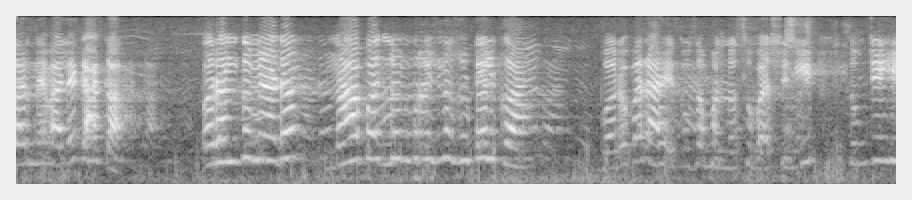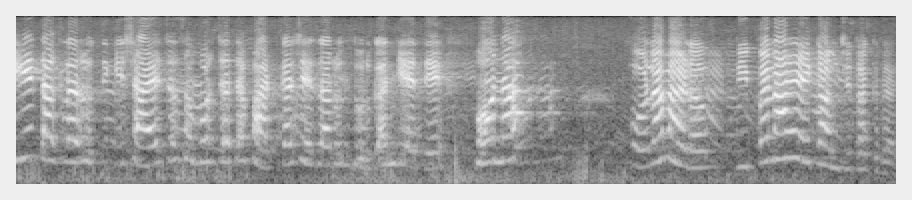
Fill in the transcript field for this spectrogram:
सफाई करण्यावाले काका. परंतु मॅडम ना बदलून प्रश्न सुटेल का? बरोबर आहे तुझं म्हणणं सुभाषिनी. तुमची ही तक्रार होती की शाळेच्या समोरच्या त्या फाटका शेजारून दुर्गंधी येते. हो ना? हो ना मॅडम. ती पण आहे एक आमची तक्रार.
